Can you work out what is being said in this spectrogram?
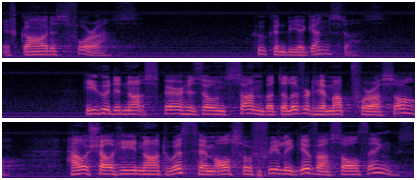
If God is for us, who can be against us? He who did not spare his own son, but delivered him up for us all, how shall he not with him also freely give us all things?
